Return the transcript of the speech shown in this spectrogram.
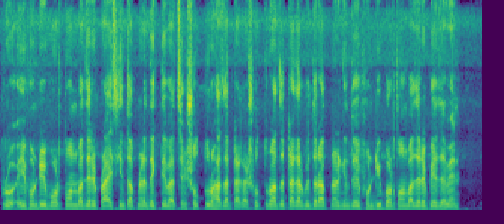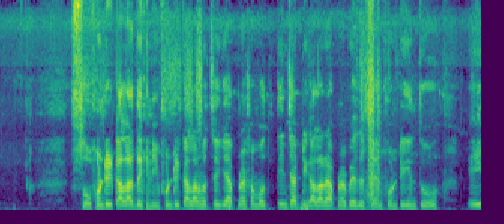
প্রো এই ফোনটির বর্তমান বাজারে প্রাইস কিন্তু আপনারা দেখতে পাচ্ছেন, সত্তর হাজার টাকা। সত্তর হাজার টাকার ভিতরে আপনারা কিন্তু এই ফোনটি বর্তমান বাজারে পেয়ে যাবেন। সো ফোনটির কালার দেখে নিন। ফোনটির কালার হচ্ছে গিয়ে আপনার সম্ভবত তিন চারটি কালারে আপনার পেয়ে যাচ্ছেন। ফোনটি কিন্তু এই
